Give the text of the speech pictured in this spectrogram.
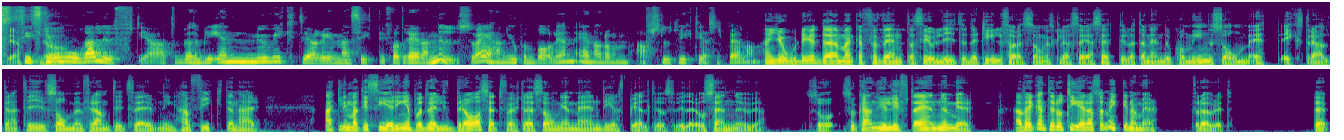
sitt, ja. sitt stora lyft, ja. Att det blir ännu viktigare i Man City. För att redan nu så är han ju uppenbarligen en av de absolut viktigaste spelarna. Han gjorde ju det man kan förvänta sig och lite därtill förra säsongen skulle jag säga, sett till att han ändå kom in som ett extra alternativ, som en framtidsvärvning. Han fick den här akklimatiseringen på ett väldigt bra sätt första säsongen med en del speltid och så vidare. Och sen nu, ja. Så, så kan det ju lyfta ännu mer. Han verkar inte rotera så mycket något mer, för övrigt. Pep.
